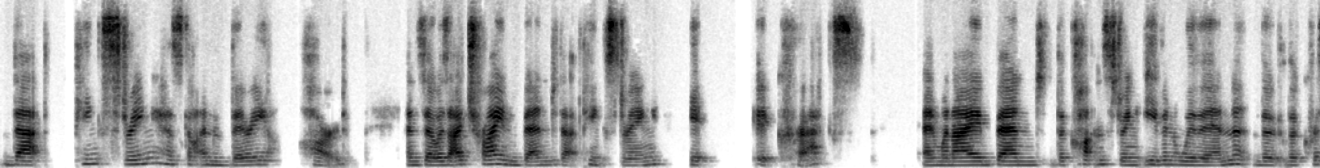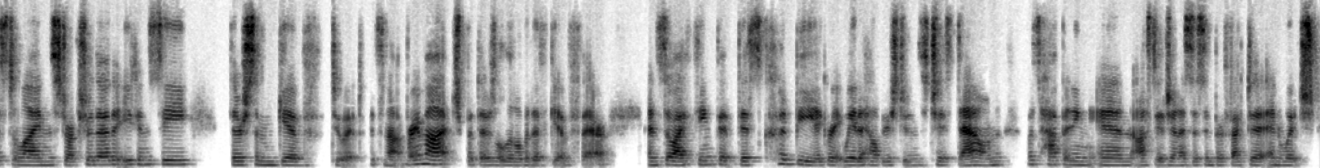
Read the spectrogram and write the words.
that pink string has gotten very hard. And so as I try and bend that pink string, it it cracks. And when I bend the cotton string, even within the, the crystalline structure there that you can see, there's some give to it. It's not very much, but there's a little bit of give there. And so I think that this could be a great way to help your students chase down what's happening in osteogenesis imperfecta in which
